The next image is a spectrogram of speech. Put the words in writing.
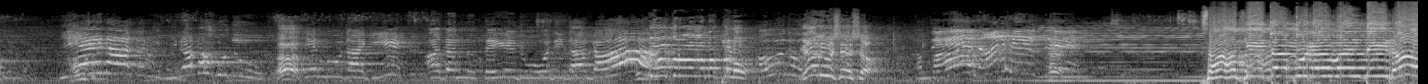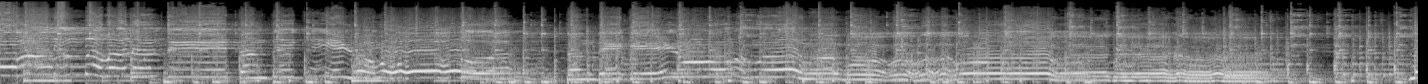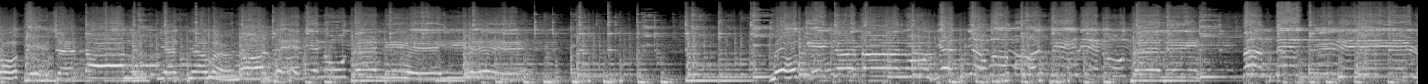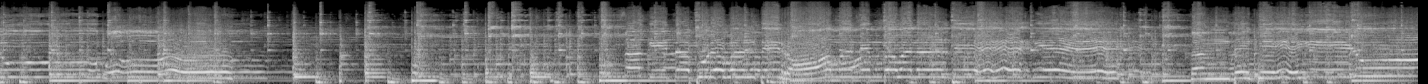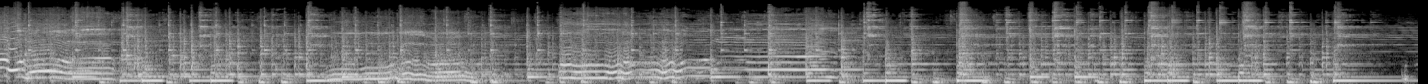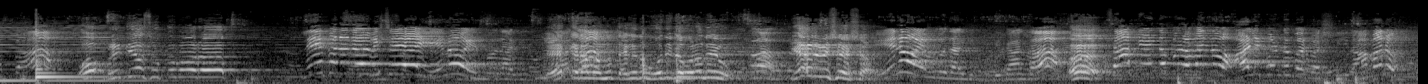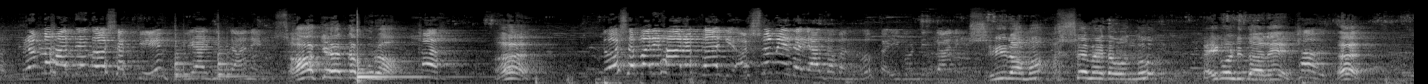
ಏನಾದರೂ ಇರಬಹುದು. ಎಂಬುದಾಗಿ ಅದನ್ನು ತೆಗೆದು ಓದಿದಾಗ ಮಕ್ಕಳು. ಹೌದು. ಏನು ವಿಶೇಷ? ಅಮ್ಮ, ನಾನು ಹೇಳುತ್ತೇನೆ ಸಾಕಿದ ಆ, ದೋಷ ಪರಿಹಾರಕ್ಕಾಗಿ ಅಶ್ವಮೇಧ ಯಾಗವನ್ನು ಕೈಗೊಂಡಿದ್ದಾನೆ. ಶ್ರೀರಾಮ ಅಶ್ವಮೇಧವನ್ನು ಕೈಗೊಂಡಿದ್ದಾನೆ.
